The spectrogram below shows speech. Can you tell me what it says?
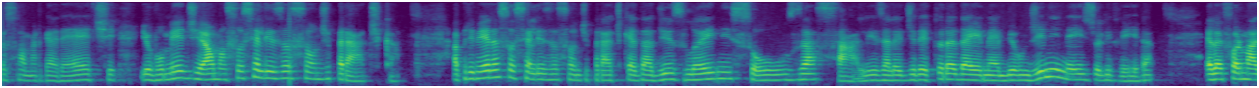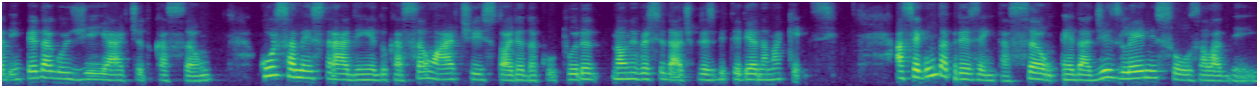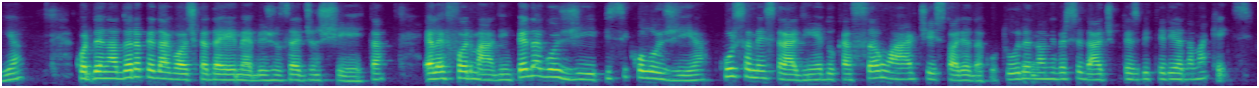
eu sou a Margarete e eu vou mediar uma socialização de prática. A primeira socialização de prática é da Dislaine Souza Sales, ela é diretora da EMEB Ondina Inês de Oliveira, ela é formada em Pedagogia e Arte e Educação, cursa mestrado em Educação, Arte e História da Cultura na Universidade Presbiteriana Mackenzie. A segunda apresentação é da Dislene Souza Ladeia, coordenadora pedagógica da EMEB José de Anchieta, ela é formada em Pedagogia e Psicologia, cursa mestrado em Educação, Arte e História da Cultura na Universidade Presbiteriana Mackenzie.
